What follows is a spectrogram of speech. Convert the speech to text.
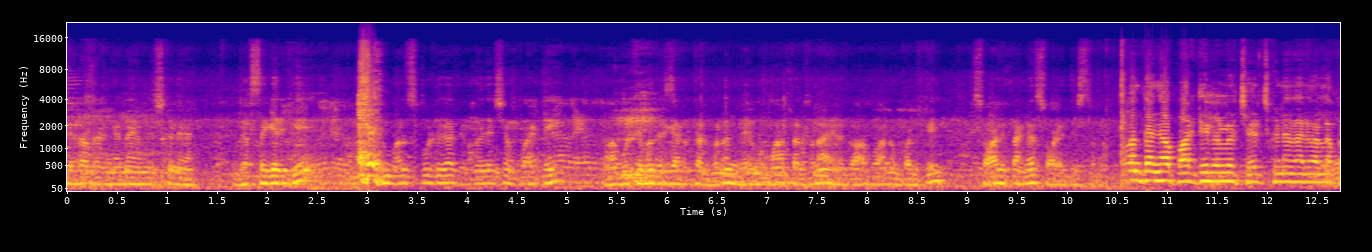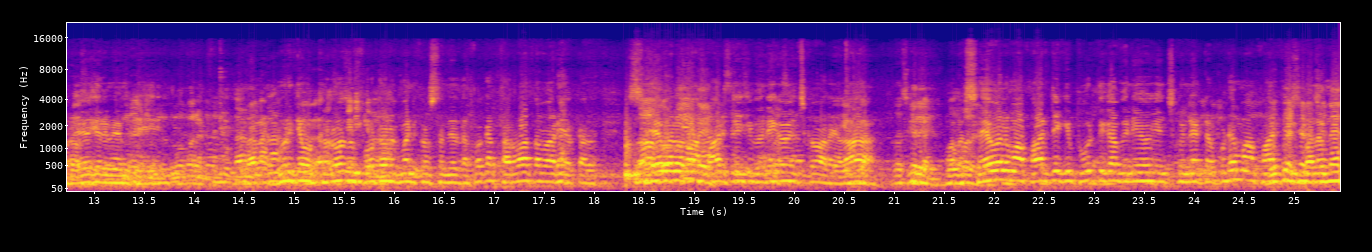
చేరాలని నిర్ణయం తీసుకునే దస్తగిరికి మనస్ఫూర్తిగా తెలుగుదేశం పార్టీ మా ముఖ్యమంత్రి గారి తరఫున మేము మా తరఫున ఆయనకు ఆహ్వానం పలికి స్వాగతంగా స్వాగతిస్తున్నాం. బలవంతంగా పార్టీలలో చేర్చుకునే దాని వల్ల ప్రయోజనం ఏంటి ఊరికే ఒక్క రోజు ఫోటోలకు పనికి వస్తుంది తప్పక తర్వాత వారి యొక్క సేవలు మా పార్టీకి వినియోగించుకోవాలి కదా. వాళ్ళ సేవలు మా పార్టీకి పూర్తిగా వినియోగించుకునేటప్పుడే మా పార్టీ బలము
